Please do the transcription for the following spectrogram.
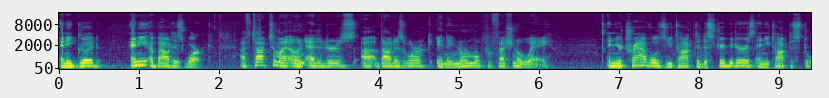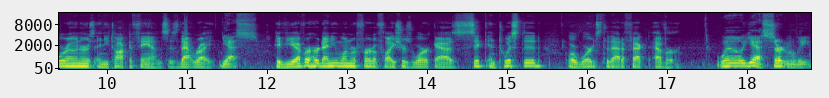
Any good? Any about his work? I've talked to my own editors uh, about his work in a normal professional way. In your travels, you talk to distributors and you talk to store owners and you talk to fans. Is that right? Yes. Have you ever heard anyone refer to Fleisher's work as sick and twisted or words to that effect ever? Well, yes, certainly.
